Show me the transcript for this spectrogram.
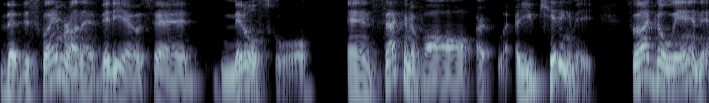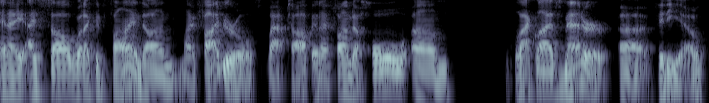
the disclaimer on that video said middle school. And second of all, are, are you kidding me? So then I go in and I, I saw what I could find on my five year old's laptop, and I found a whole um, Black Lives Matter uh, video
